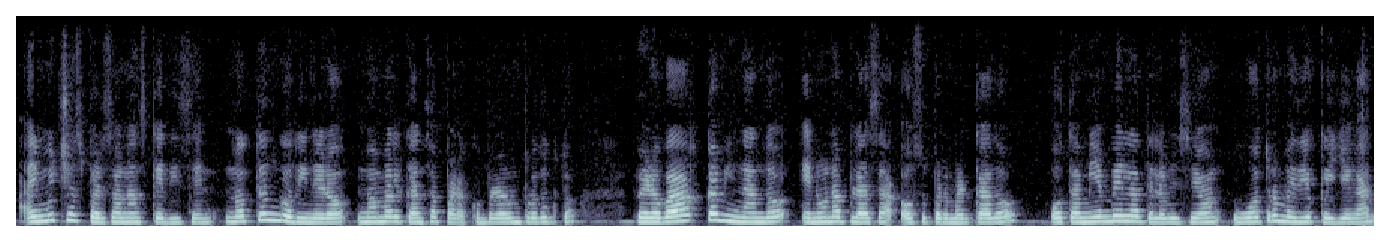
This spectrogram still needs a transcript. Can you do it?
Hay muchas personas que dicen no tengo dinero, no me alcanza para comprar un producto, pero va caminando en una plaza o supermercado o también ve en la televisión u otro medio que llegan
